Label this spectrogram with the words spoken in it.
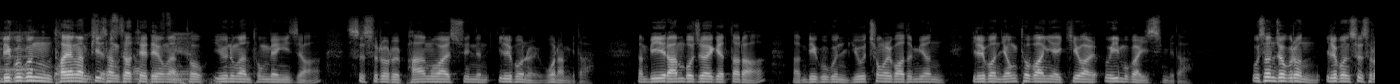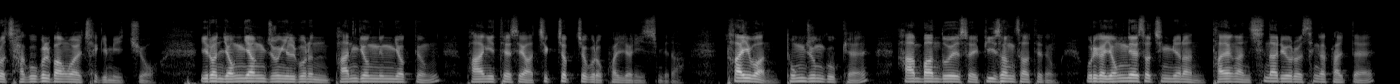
미국은 다양한 비상사태에 대응한 더욱 유능한 동맹이자 스스로를 방어할 수 있는 일본을 원합니다. 미일 안보 조약에 따라 미국은 요청을 받으면 일본 영토 방위에 기여할 의무가 있습니다. 우선적으로는 일본 스스로 자국을 방어할 책임이 있죠. 이런 역량 중 일부는 반격 능력 등 방위 태세와 직접적으로 관련이 있습니다. 타이완, 동중국해, 한반도에서의 비상 사태 등 우리가 영내에서 직면한 다양한 시나리오를 생각할 때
